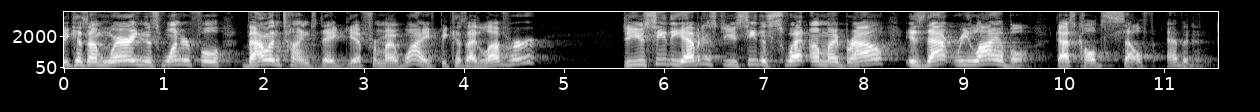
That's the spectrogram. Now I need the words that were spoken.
because I'm wearing this wonderful Valentine's Day gift from my wife because I love her? Do you see the evidence? Do you see the sweat on my brow? Is that reliable? That's called self evident.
